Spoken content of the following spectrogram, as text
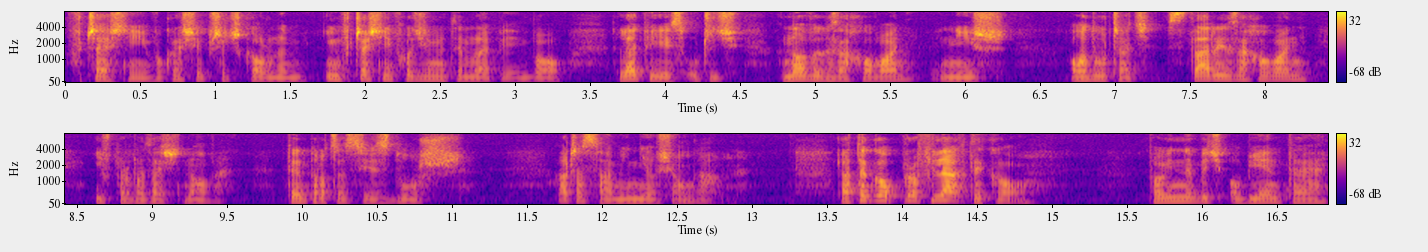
wcześniej, w okresie przedszkolnym. Im wcześniej wchodzimy, tym lepiej, bo lepiej jest uczyć nowych zachowań niż oduczać starych zachowań i wprowadzać nowe. Ten proces jest dłuższy, a czasami nieosiągalny. Dlatego profilaktyką powinny być objęte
